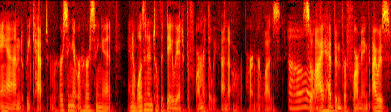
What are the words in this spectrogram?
And we kept rehearsing it, rehearsing it. And it wasn't until the day we had to perform it that we found out who our partner was. Oh. So I had been performing. I was,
